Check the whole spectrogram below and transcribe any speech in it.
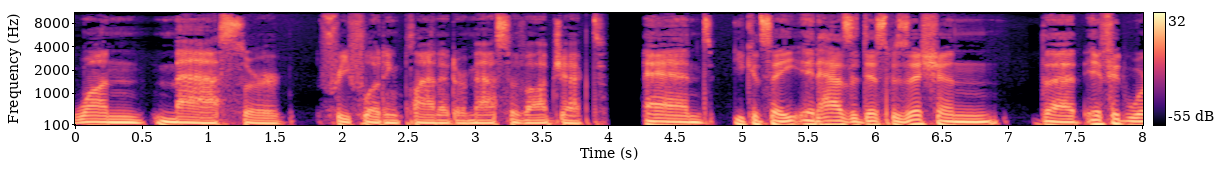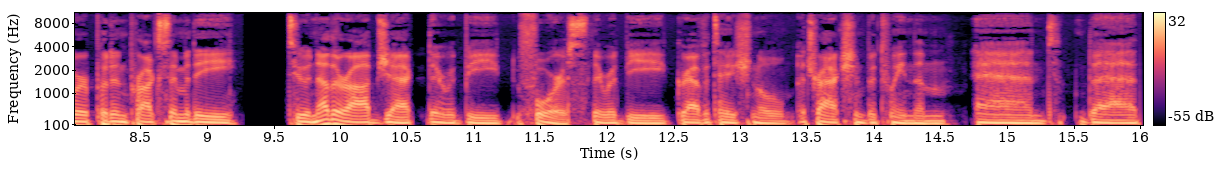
one mass or free floating planet or massive object. And you could say it has a disposition that if it were put in proximity to another object, there would be force, there would be gravitational attraction between them. And that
